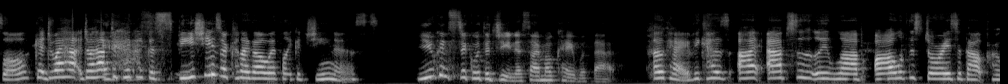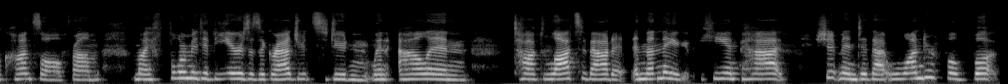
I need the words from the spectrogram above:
Proconsul. Do I, ha- do I have it to pick like a species or can I go with like a genus? You can stick with a genus. I'm okay with that. Okay, because I absolutely love all of the stories about Proconsul from my formative years as a graduate student when Alan talked lots about it. And then they he and Pat Shipman did that wonderful book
